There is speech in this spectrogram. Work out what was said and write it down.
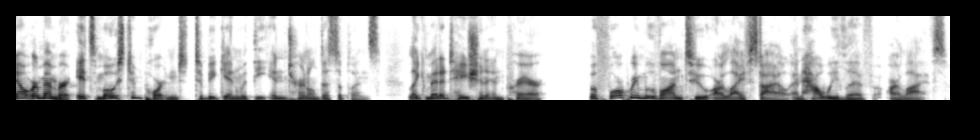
Now, remember, it's most important to begin with the internal disciplines, like meditation and prayer, before we move on to our lifestyle and how we live our lives.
